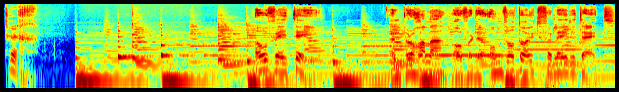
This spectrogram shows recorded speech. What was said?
terug. OVT. Een programma over de onvoltooid verleden tijd.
